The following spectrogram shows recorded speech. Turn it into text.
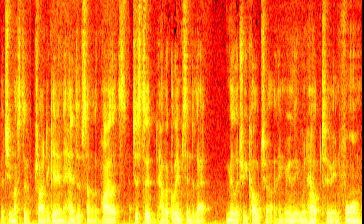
but she must have tried to get in the heads of some of the pilots. Just to have a glimpse into that military culture, I think really would help to inform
